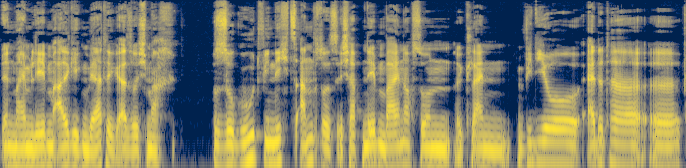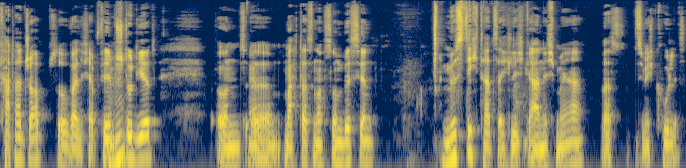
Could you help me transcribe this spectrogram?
in meinem Leben allgegenwärtig. Also ich mache so gut wie nichts anderes. Ich habe nebenbei noch so einen kleinen Video-Editor-Cutter-Job, äh, so weil ich habe Film mhm. studiert und ja. äh, mache das noch so ein bisschen. Müsste ich tatsächlich gar nicht mehr, was ziemlich cool ist.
